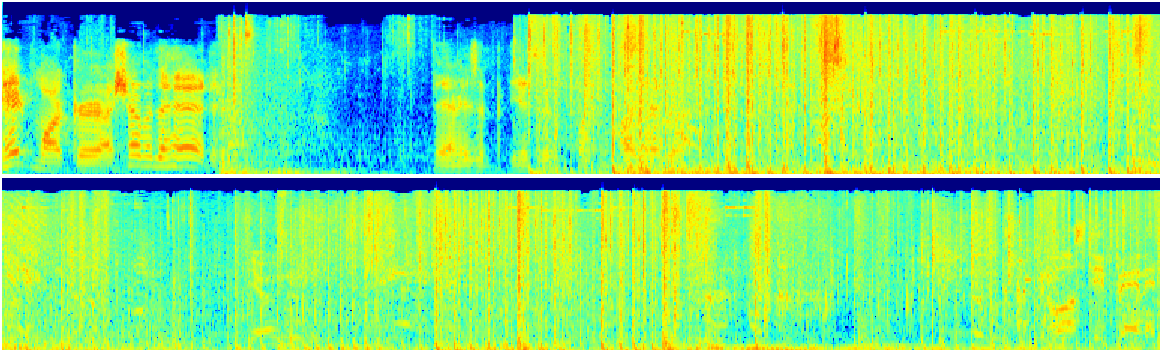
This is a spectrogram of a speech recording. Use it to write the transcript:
Hit marker! I shot him in the head! Damn, he has a, he has a fucking hard head lost the advantage.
